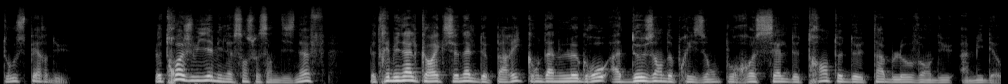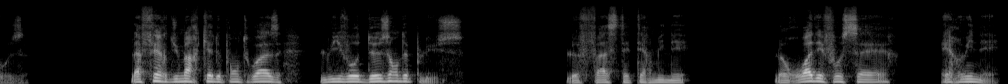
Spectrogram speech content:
tous perdus. Le 3 juillet 1979, le tribunal correctionnel de Paris condamne Legros à deux ans de prison pour recel de 32 tableaux vendus à Meadows. L'affaire du marquet de Pontoise lui vaut deux ans de plus. Le faste est terminé. Le roi des faussaires est ruiné.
